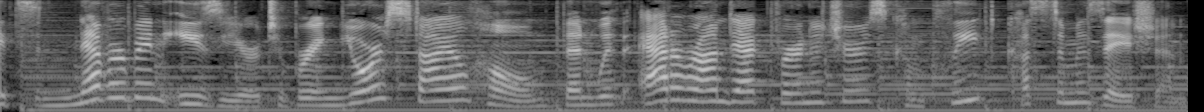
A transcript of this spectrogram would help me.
It's never been easier to bring your style home than with Adirondack Furniture's complete customization.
